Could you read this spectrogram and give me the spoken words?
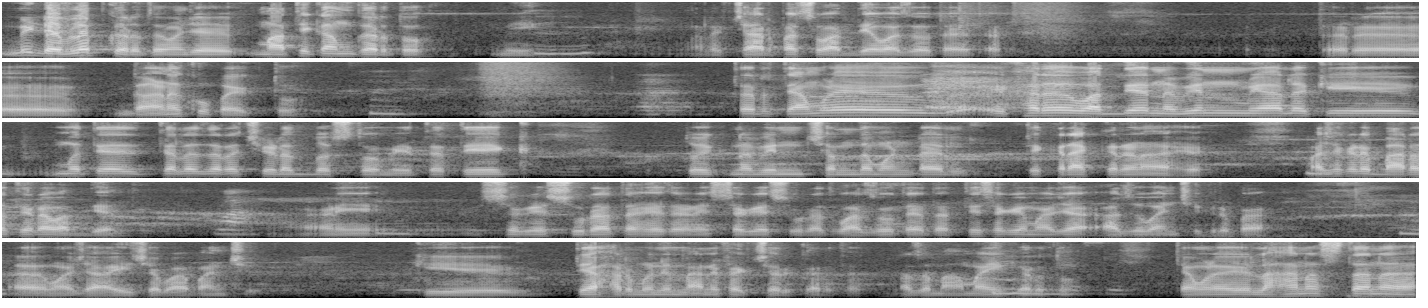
मी डेव्हलप करतो म्हणजे मातीकाम करतो मी. मला चार पाच वाद्य वाजवता येतात. तर गाणं खूप ऐकतो. तर त्यामुळे एखादं वाद्य नवीन मिळालं की मग त्या त्याला जरा छेडत बसतो मी तर ते एक तो एक नवीन छंद म्हणता येईल ते क्रॅक करणं आहे. माझ्याकडे बारा तेरा वाद्य आहेत. आणि सगळे सुरात आहेत आणि सगळे सुरात वाजवता येतात. ते सगळे माझ्या आजोबांची कृपा माझ्या आईच्या बाबांची. की ते हार्मोनियम मॅन्युफॅक्चर करतात. माझा मामाही करतो. त्यामुळे लहान असताना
